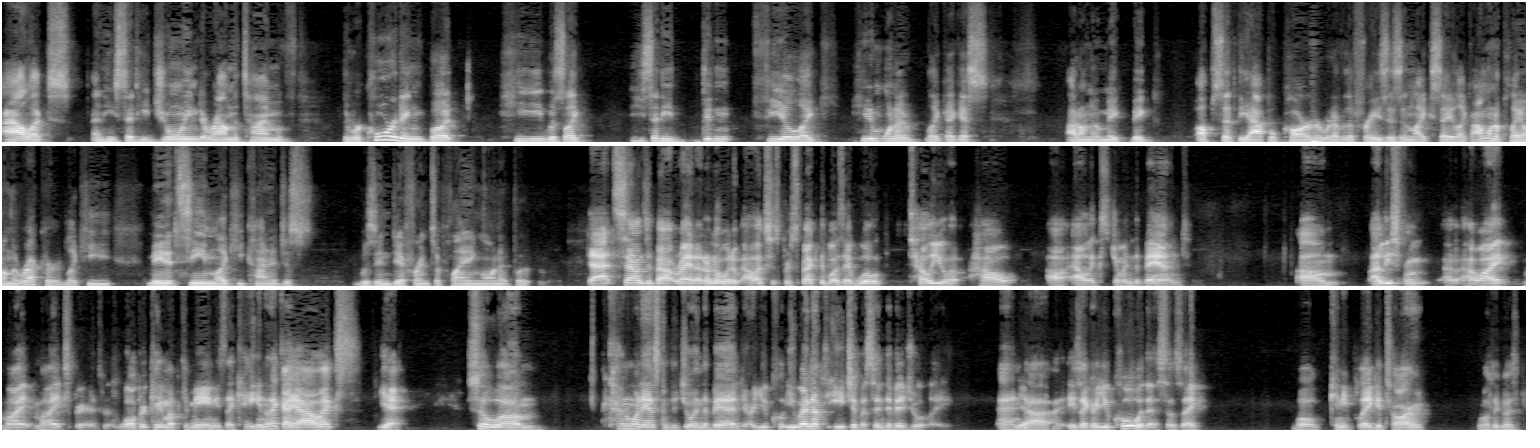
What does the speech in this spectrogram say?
Alex, and he said he joined around the time of the recording, but he was like, he said he didn't feel like he didn't want to like I guess I don't know make make upset the apple cart or whatever the phrase is and like say like I want to play on the record. Like he made it seem like he kind of just was indifferent to playing on it, but That sounds about right. I don't know what Alex's perspective was. I will tell you how uh, Alex joined the band. Um, at least from uh, how I my my experience. Walter came up to me and he's like, "Hey, you know that guy Alex? Yeah. So um, I kind of want to ask him to join the band. Are you cool? He went up to each of us individually, and Yeah. uh, he's like, "Are you cool with this?" I was like, "Well, can he play guitar?" Walter goes,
